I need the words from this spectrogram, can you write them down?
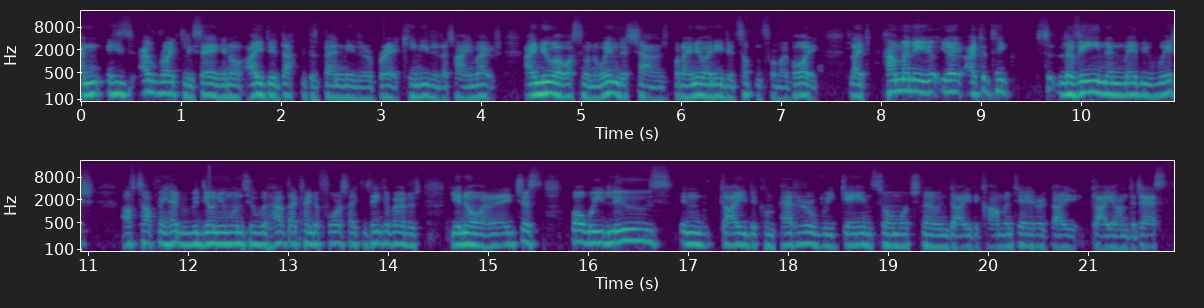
and he's outrightly saying, you know, I did that because Ben needed a break. He needed a timeout. I knew I wasn't going to win this challenge, but I knew I needed something for my boy. Like how many? You know, I could think Levein and maybe Witt off top of my head would be the only ones who would have that kind of foresight to think about it, you know. And it just what we lose in Guy the competitor, we gain so much now in Guy the commentator, Guy Guy on the desk.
